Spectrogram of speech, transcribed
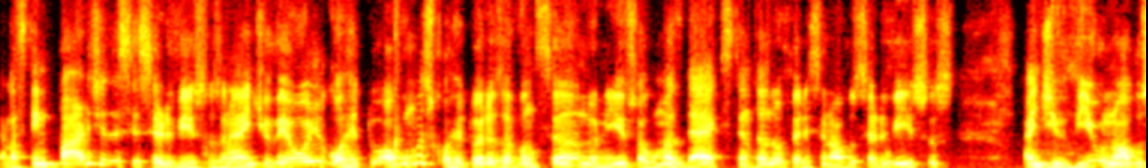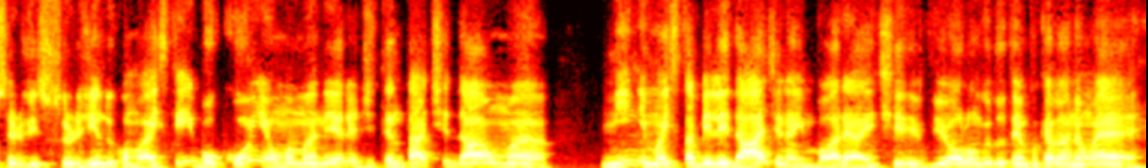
elas têm parte desses serviços, né? A gente vê hoje corretor, algumas corretoras avançando nisso, algumas DEX tentando oferecer novos serviços. A gente viu novos serviços surgindo, como a stablecoin é uma maneira de tentar te dar uma mínima estabilidade, né? Embora a gente viu ao longo do tempo que ela não é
